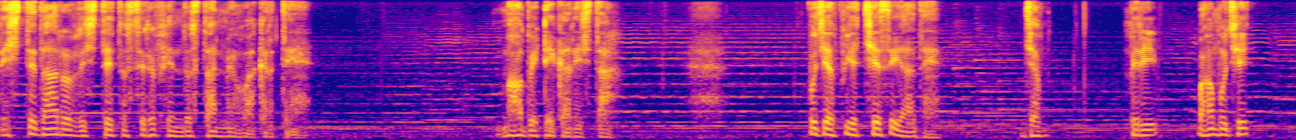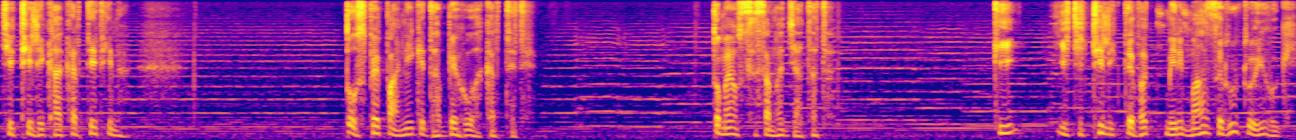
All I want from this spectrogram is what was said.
रिश्तेदार और रिश्ते तो सिर्फ़ हिंदुस्तान में हुआ करते हैं। माँ बेटे का रिश्ता, मुझे अभी अच्छे से याद है। जब मेरी माँ मुझे चिट्ठी लिखा करती थी ना तो उस पर पानी के धब्बे हुआ करते थे। तो मैं उससे समझ जाता था कि ये चिट्ठी लिखते वक्त मेरी माँ ज़रूर रोई होगी।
